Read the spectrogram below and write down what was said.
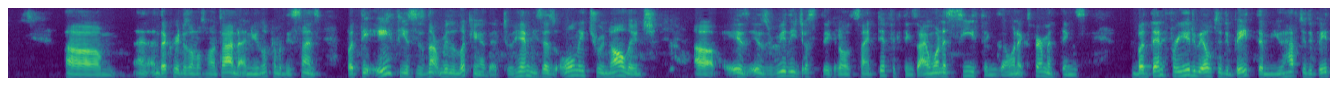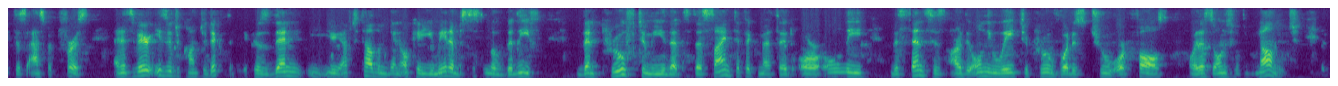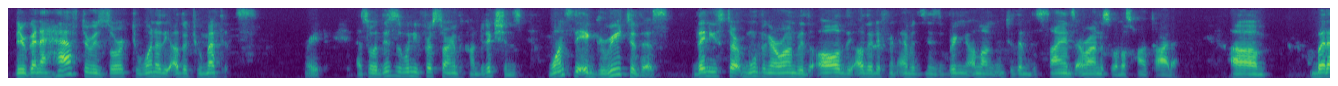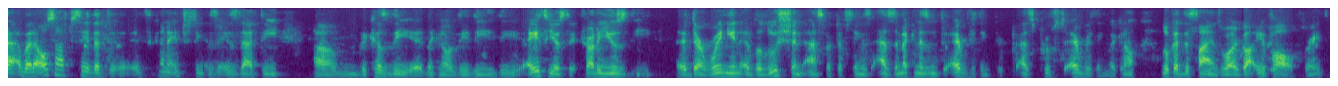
Um, and, and that creator is Allah subhanahu wa ta'ala, and you look at these signs, but the atheist is not really looking at that. To him, he says only true knowledge uh, is, is really just you know scientific things. I want to see things, I want to experiment things. But then for you to be able to debate them, you have to debate this aspect first. And it's very easy to contradict them because then you have to tell them then, okay, you made a system of belief then prove to me that the scientific method or only the senses are the only way to prove what is true or false, or that's the only source of knowledge. They're going to have to resort to one of the other two methods, right? And so this is when you first start the contradictions. Once they agree to this, then you start moving around with all the other different evidences, bringing along into them the science around us, Allah subhanahu wa ta'ala. Um, but, I, but I also have to say that it's kind of interesting is, is that the, um, because the, like, you know, the, the, the atheists, they try to use the uh, Darwinian evolution aspect of things as a mechanism to everything, as proofs to everything. Like, you know, look at the science where it got evolved, right?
